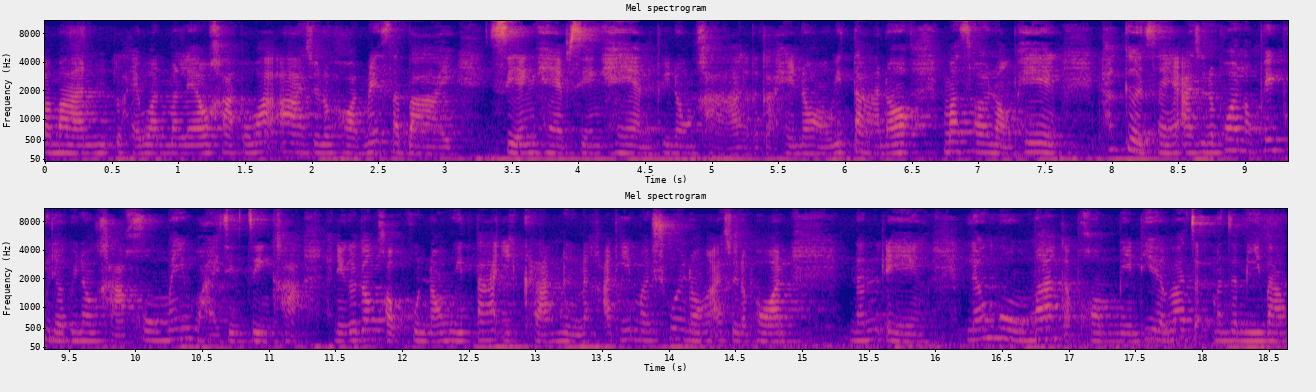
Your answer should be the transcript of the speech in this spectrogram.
ประมาณหลายวันมาแล้วค่ะ เพราะว่าอายสุนพรไม่สบาย เสียงแหบเสียงแหนพี่น้องขาแล้วก็ให้น้องวิตาเนาะมาซอยร้องเพลง ถ้าเกิดใส่อายสุนพรร้องเพลงผู้เดียวพี่น้องขาคงไม่ไหวจริง ๆ ค่ะ อันนี้ก็ต้องขอบคุณน้องวิตาอีกครั้งหนึ่งนะคะ ที่มาช่วยน้องอายสุนพรนั่นเอง แล้วงงมากกับคอมเมนต์ที่แบบว่าจะมันจะมีบาง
